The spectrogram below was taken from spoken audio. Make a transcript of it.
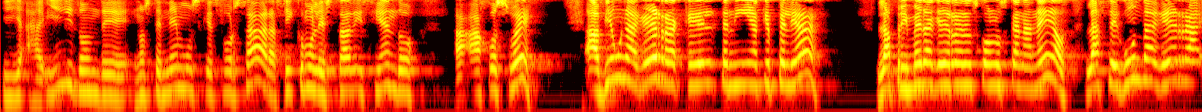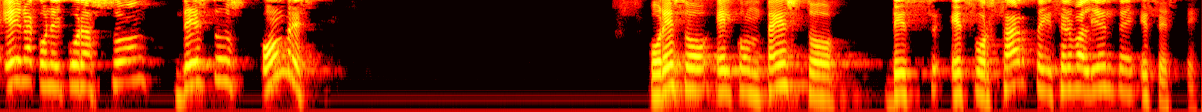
Y ahí donde nos tenemos que esforzar, así como le está diciendo a, Josué. Había una guerra que él tenía que pelear. La primera guerra era con los cananeos. La segunda guerra era con el corazón de estos hombres. Por eso el contexto esforzarte y ser valiente es este.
